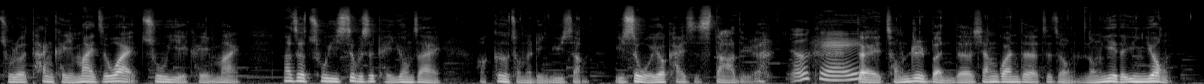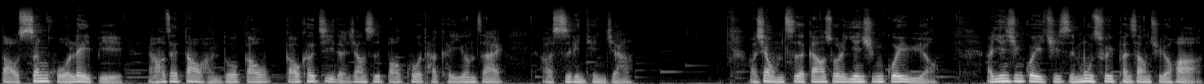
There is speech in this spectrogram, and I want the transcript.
除了碳可以卖之外，醋也可以卖。那这个醋液是不是可以用在啊各种的领域上？于是我又开始 study 了。OK，对，从日本的相关的这种农业的运用。到生活类别，然后再到很多高高科技的，像是包括它可以用在呃食品添加，好像我们吃的刚刚说的烟熏鲑鱼哦，啊烟熏鲑鱼其实木醋一喷上去的话，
